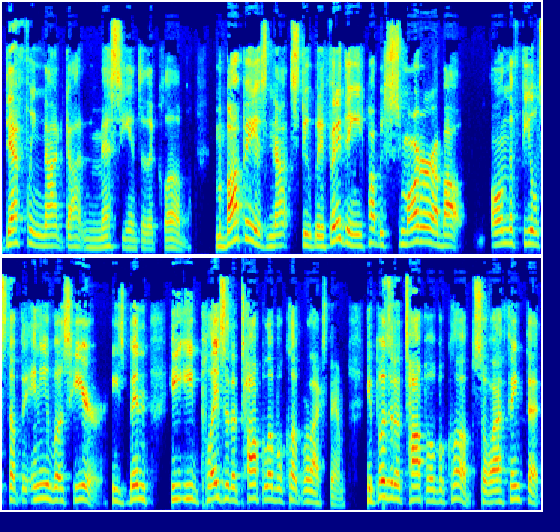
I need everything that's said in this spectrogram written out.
definitely not gotten Messi into the club. Mbappe is not stupid. If anything, he's probably smarter about on the field stuff than any of us here. He's been he he plays at a top level club. Relax, Bam. He plays at a top level club. So I think that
